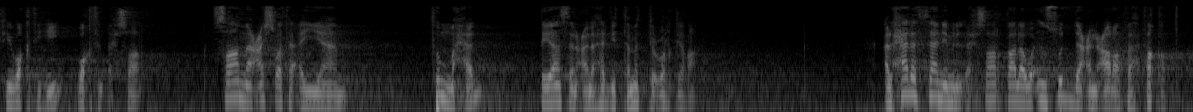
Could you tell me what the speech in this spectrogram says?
في وقته وقت الإحصار. صام عشرة أيام ثم حل قياسا على هدي التمتع والقراء الحالة الثانية من الإحصار قال وإن صد عن عرفة فقط.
